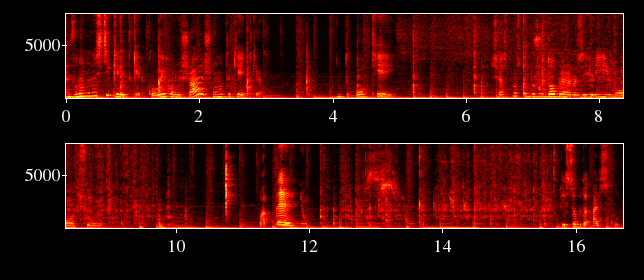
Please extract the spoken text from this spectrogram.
ну, воно не настільки рідке. Коли його мішаєш, воно такеньке. Ну, типу, окей. Зараз просто дуже добре розігріємо цю пательню. І все буде gut.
